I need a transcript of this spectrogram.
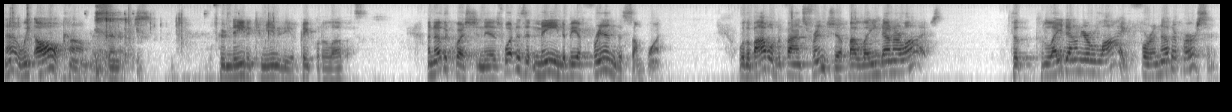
No, we all come as sinners who need a community of people to love us. Another question is what does it mean to be a friend to someone? Well, the Bible defines friendship by laying down our lives, to, to lay down your life for another person,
